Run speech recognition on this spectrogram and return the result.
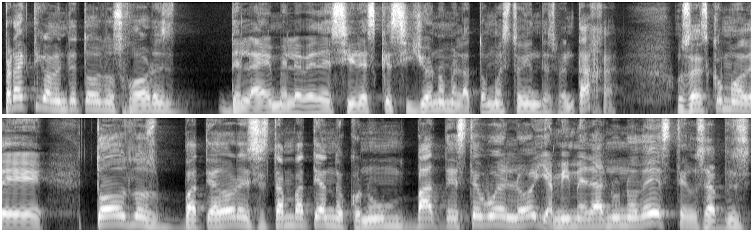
prácticamente todos los jugadores de la MLB decir es que si yo no me la tomo estoy en desventaja. O sea, es como de todos los bateadores están bateando con un bat de este vuelo y a mí me dan uno de este. O sea, pues,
